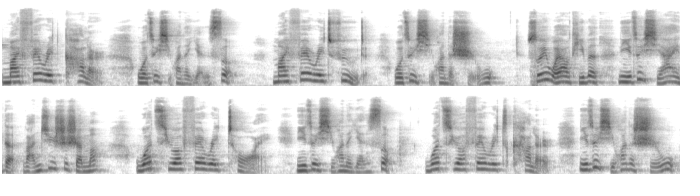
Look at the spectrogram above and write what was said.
My favorite color，我最喜欢的颜色。My favorite food，我最喜欢的食物。所以我要提问：你最喜爱的玩具是什么？What's your favorite toy？你最喜欢的颜色？What's your favorite color？你最喜欢的食物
